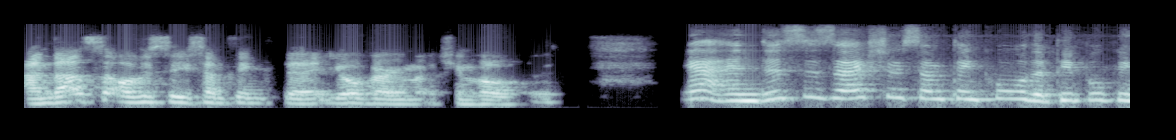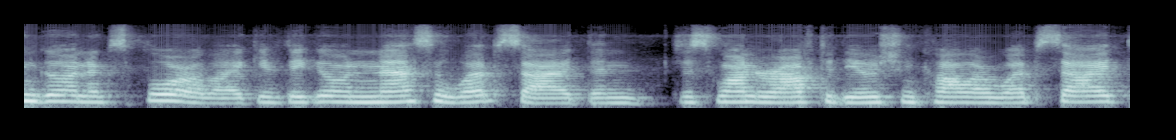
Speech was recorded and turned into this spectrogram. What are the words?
and that's obviously something that you're very much involved with. Yeah, and this is actually something cool that people can go and explore. Like if they go on NASA website and just wander off to the Ocean Color website,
